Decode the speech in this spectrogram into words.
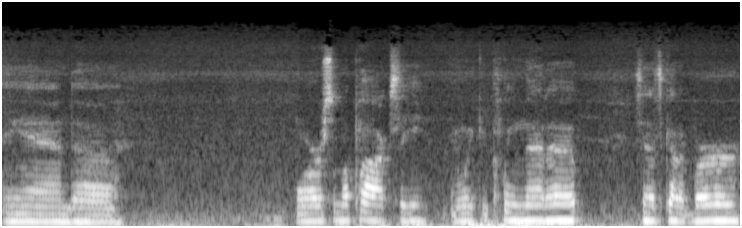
and uh, or some epoxy and we can clean that up. So that's got a burr.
